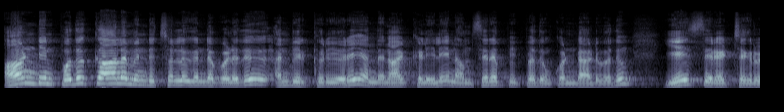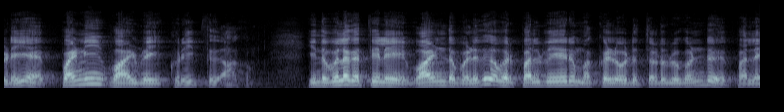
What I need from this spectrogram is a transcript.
ஆண்டின் பொதுக்காலம் என்று சொல்லுகின்ற பொழுது அன்பிற்குரியோரை அந்த நாட்களிலே நாம் சிறப்பிப்பதும் கொண்டாடுவதும் இயேசு இரட்சகருடைய பணி வாழ்வை குறித்து ஆகும். இந்த உலகத்திலே வாழ்ந்த பொழுது அவர் பல்வேறு மக்களோடு தொடர்பு கொண்டு பல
